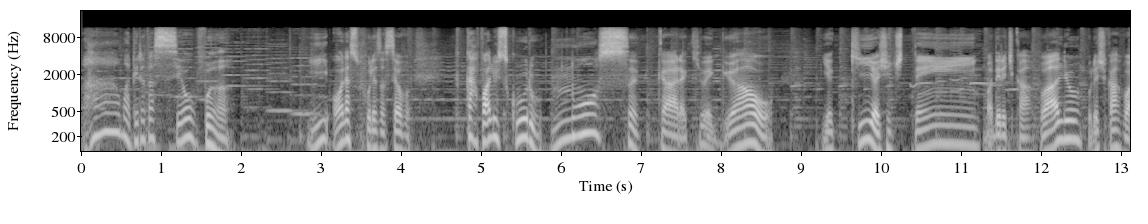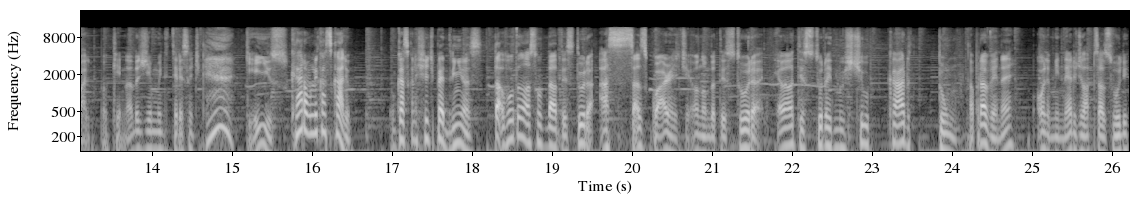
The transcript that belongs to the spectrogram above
Ah, madeira da selva. E olha as folhas da selva. Carvalho escuro. Nossa, cara, que legal. E aqui a gente tem madeira de carvalho, folha de carvalho. Ok, nada de muito interessante. Que isso? Cara, olha o cascalho. O cascalho é cheio de pedrinhas. Tá, voltando ao assunto da textura, a Sasguard é o nome da textura. Ela é uma textura no estilo cartoon. Dá pra ver, né? Olha, minério de lápis azul. E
